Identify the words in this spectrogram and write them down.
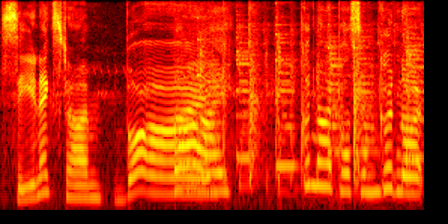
See you next time. Bye. Bye. Good night, Possum. Good night.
